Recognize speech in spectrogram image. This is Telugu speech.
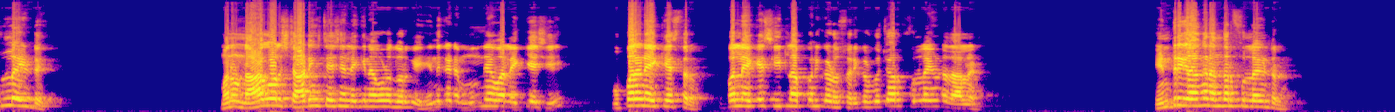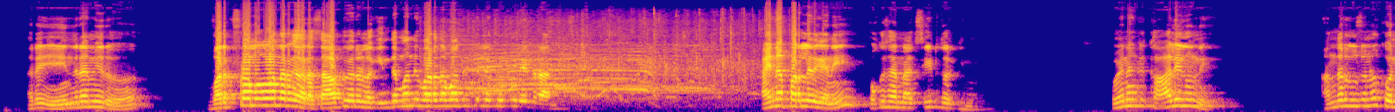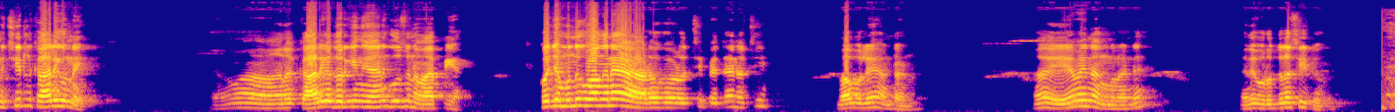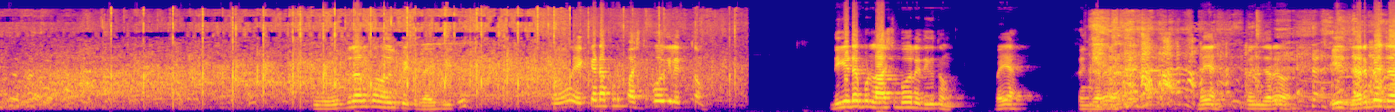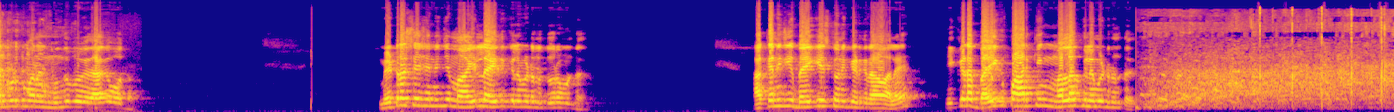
ఫుల్ అయి ఉంటాయి మనం నాగోలు స్టార్టింగ్ స్టేషన్లో ఎక్కినా కూడా దొరికాయి. ఎందుకంటే ముందే వాళ్ళు ఎక్కేసి ఉప్పలనే ఎక్కేస్తారు. ఉప్పలనే ఎక్కేసి సీట్లు ఆపుకొని ఇక్కడ వస్తారు. ఇక్కడికి వచ్చేవారు ఫుల్ అయి ఉంటుంది ఆల్రెడీ. ఎంట్రీ కాగానే అందరు ఫుల్ అయి ఉంటారు. అరే ఏంద్రా మీరు? వర్క్ ఫ్రమ్ హోమ్ అన్నారు కదా సాఫ్ట్వేర్ వాళ్ళకి. ఇంతమంది వరద బాధితులు వచ్చారేంద్రా అయినా పర్లేదు కానీ ఒకసారి నాకు సీట్ దొరికింది. పోయినాక ఖాళీగా ఉంది. అందరు కూర్చున్నారు. కొన్ని సీట్లు ఖాళీగా ఉన్నాయి. నాకు ఖాళీగా దొరికింది కానీ కూర్చున్నాం హ్యాపీగా. కొంచెం ముందుకు పోగానే ఆడొకడు వచ్చి పెద్ద ఆయన వచ్చి బాబులే అంటాడు. అదే ఏమైంది అంగులు అంటే? అది వృద్ధుల సీటు. ఇది వదిలిపెట్టిరా ఈ సీటు? నువ్వు ఎక్కేటప్పుడు ఫస్ట్ పోగిలు ఎక్కుతాం. దిగేటప్పుడు లాస్ట్ పోగలే దిగుతాం. భయ్యా కొంచెం జరగ భయ్యా కొంచెం జరగ ఈ జరిపే జరుపుడుకు మనం ముందు పోయి దాకా పోతాం. మెట్రో స్టేషన్ నుంచి మా ఇల్లు ఐదు కిలోమీటర్ల దూరం ఉంటుంది. అక్కడి నుంచి బైక్ వేసుకొని ఇక్కడికి రావాలి. ఇక్కడ బైక్ పార్కింగ్ మళ్ళీ కిలోమీటర్ ఉంటుంది.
